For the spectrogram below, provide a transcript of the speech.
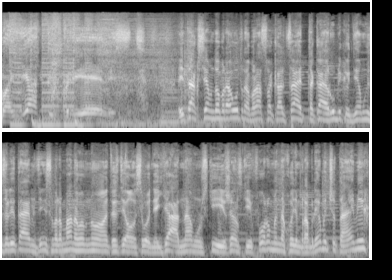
Моя ты прелесть. Итак, всем доброе утро. Братство кольца это такая рубрика, где мы залетаем с Денисом Романовым. Но это сделал сегодня я на мужские и женские форумы, находим проблемы, читаем их,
